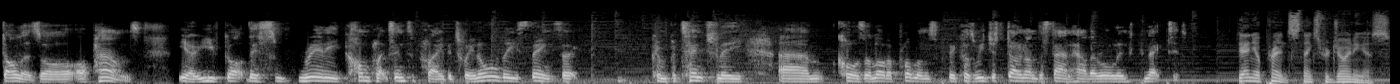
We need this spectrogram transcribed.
dollars or, or pounds. You know, you've got this really complex interplay between all these things that can potentially um, cause a lot of problems because we just don't understand how they're all interconnected. Daniel Prince, thanks for joining us.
